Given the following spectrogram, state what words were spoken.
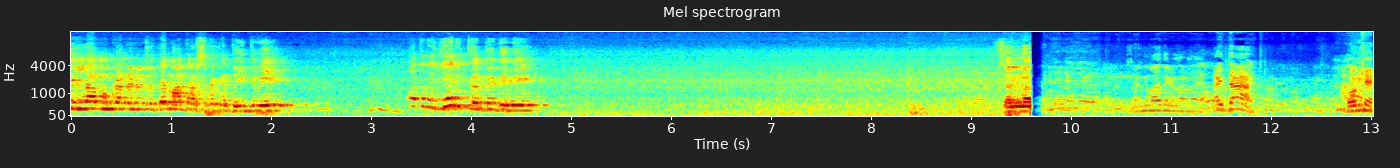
ಜಿಲ್ಲಾ ಮುಖಂಡಗಳ ಜೊತೆ ಮಾತಾಡಿಸ್ಬೇಕಂತ ಇದ್ವಿ. ಅದನ್ನ ಏನು ಕಲ್ತಿದ್ದೀವಿ ಸನ್ಮಾನ ಆಯ್ತಾ? ಓಕೆ.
